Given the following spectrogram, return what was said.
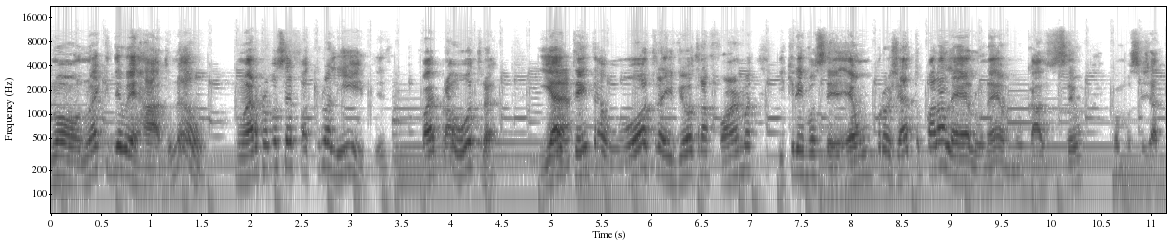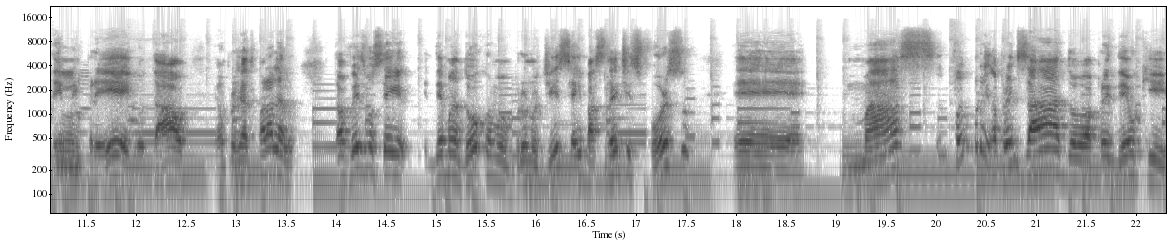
Não, não é que deu errado. Não, não era para você aquilo ali. Vai para outra. E é. tenta outra e vê outra forma, e que nem você. É um projeto paralelo, né? No caso seu, como você já tem Sim. um emprego e tal, é um projeto paralelo. Talvez você demandou, como o Bruno disse, aí, bastante esforço, é, mas foi um aprendizado, aprendeu que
